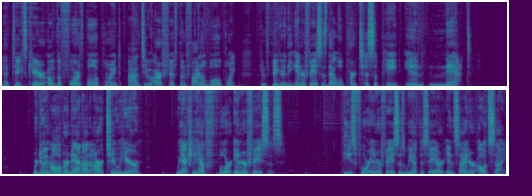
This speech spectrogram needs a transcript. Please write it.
That takes care of the fourth bullet point. Onto our fifth and final bullet point. Configure the interfaces that will participate in NAT. We're doing all of our NAT on R2 here. We actually have four interfaces. These four interfaces we have to say are inside or outside.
